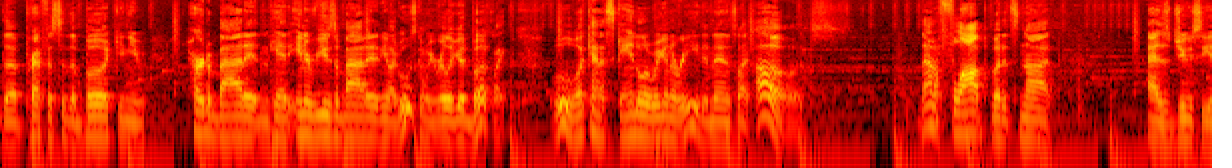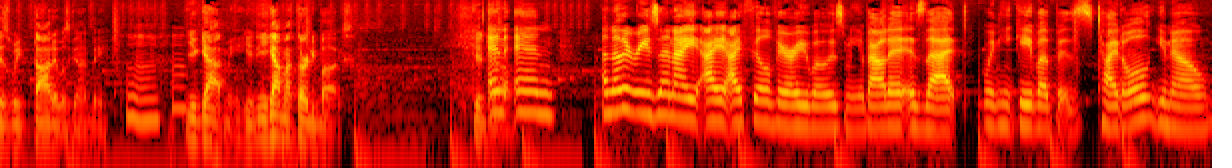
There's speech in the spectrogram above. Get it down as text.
the preface to the book and you heard about it and he had interviews about it and you're like, ooh, it's gonna be a really good book. Like, ooh, what kind of scandal are we gonna read? And then it's like, oh, it's not a flop, but it's not as juicy as we thought it was gonna be. Mm-hmm. You got me. You, you got my thirty bucks. Good job. And and another reason I, I I feel very woes me about it is that when he gave up his title, you know,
